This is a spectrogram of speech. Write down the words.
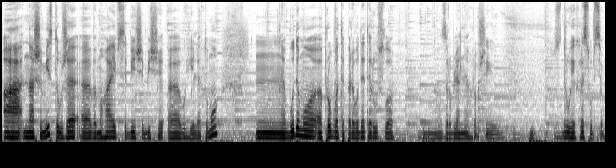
а наше місто вже е, вимагає все більше і більше е, вугілля. Тому м, будемо е, пробувати переводити русло заробляння грошей з других ресурсів.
